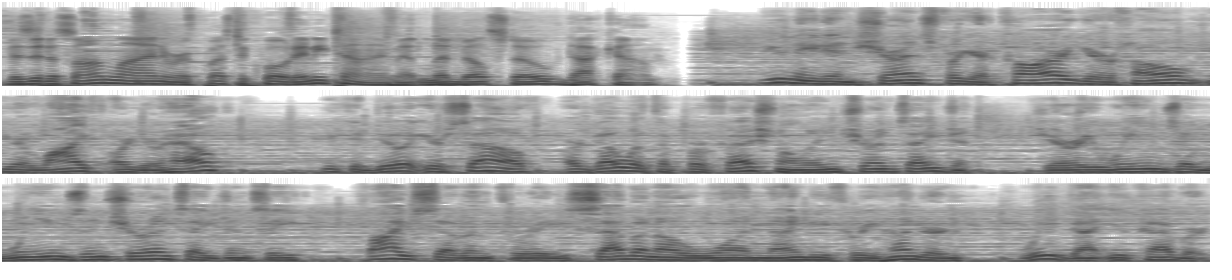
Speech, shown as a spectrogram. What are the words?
Visit us online and request a quote anytime at leadbeltstove.com. You need insurance for your car, your home, your life, or your health? You can do it yourself or go with a professional insurance agent. Jerry Weems of Weems Insurance Agency, 573 701 9300 we've got you covered.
